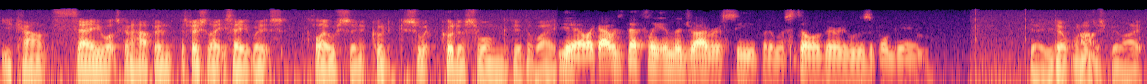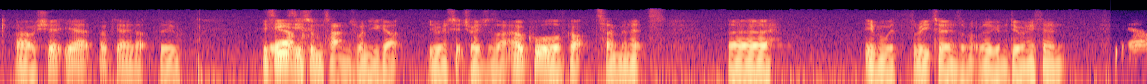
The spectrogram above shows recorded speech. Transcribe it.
you can't say what's going to happen, especially like you say when it's close and it could sw- could have swung the other way. Yeah, like I was definitely in the driver's seat, but it was still a very losable game. Yeah, you don't want to uh, just be like, oh shit, yeah, okay, that do. it's Yeah. easy sometimes when you got you're in situations like, oh cool, I've got ten minutes. Uh, even with three turns, I'm not really going to do anything. Yeah.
